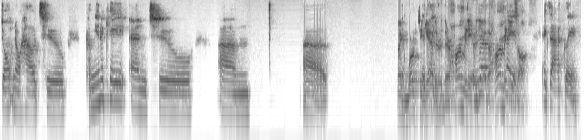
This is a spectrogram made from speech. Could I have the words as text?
don't know how to communicate and to, um, uh, like work together. Like, Their harmony, right, yeah, the harmony's right. off. Exactly.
